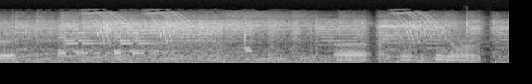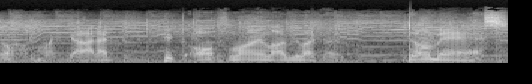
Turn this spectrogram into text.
Okay. Uh, I I. Oh my god, I picked offline lobby like a dumbass.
